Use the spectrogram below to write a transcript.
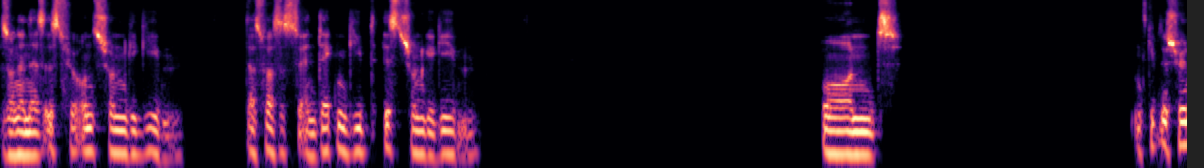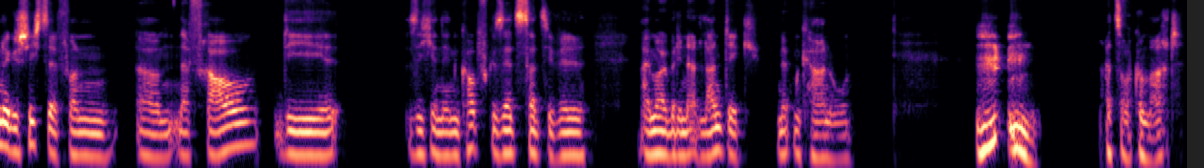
sondern es ist für uns schon gegeben. Das, was es zu entdecken gibt, ist schon gegeben. Und es gibt eine schöne Geschichte von ähm, einer Frau, die sich in den Kopf gesetzt hat, sie will einmal über den Atlantik mit dem Kanu. hat es auch gemacht.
